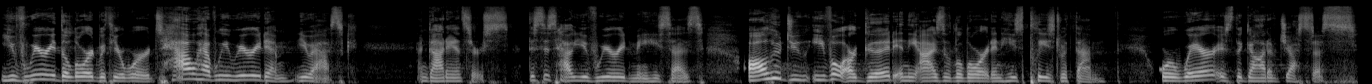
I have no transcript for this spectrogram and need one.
You've wearied the Lord with your words. How have we wearied him, you ask? And God answers, This is how you've wearied me, he says. All who do evil are good in the eyes of the Lord, and he's pleased with them. Or where is the God of justice?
